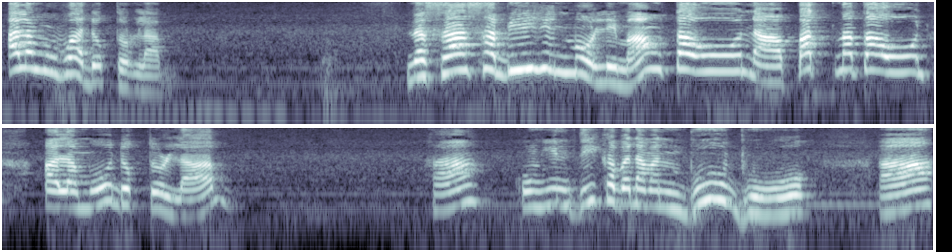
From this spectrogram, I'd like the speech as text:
Alam mo ba, Dr. Love? Nasasabihin mo limang taon, apat na taon. Alam mo, Dr. Love? Ha? Kung hindi ka ba naman bubo, ha?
